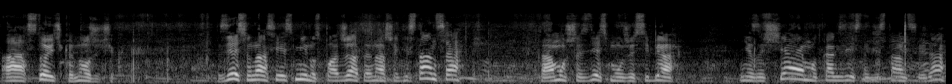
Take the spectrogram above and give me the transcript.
А, стоечка, ножичек. Здесь у нас есть минус поджатая наша дистанция, потому что здесь мы уже себя не защищаем, вот как здесь на дистанции, да,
